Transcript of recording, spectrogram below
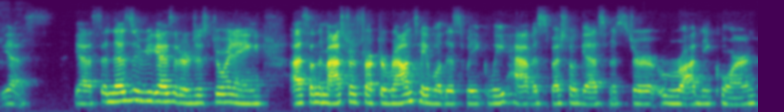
Yes. Yes. And those of you guys that are just joining us on the Master Instructor Roundtable this week, we have a special guest, Mr. Rodney Corn,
